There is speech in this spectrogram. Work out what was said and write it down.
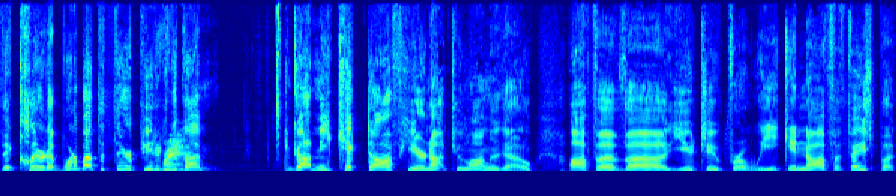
that cleared up? What about the therapeutics that got got me kicked off here not too long ago off of uh, YouTube for a week and off of Facebook.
